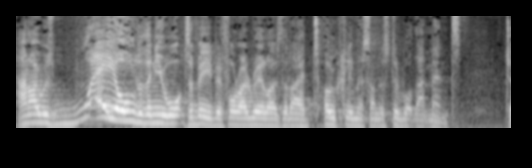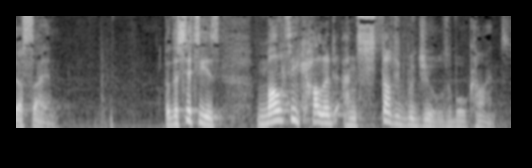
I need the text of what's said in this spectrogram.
And I was way older than you ought to be before I realized that I had totally misunderstood what that meant. Just saying. But the city is multicolored and studded with jewels of all kinds.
